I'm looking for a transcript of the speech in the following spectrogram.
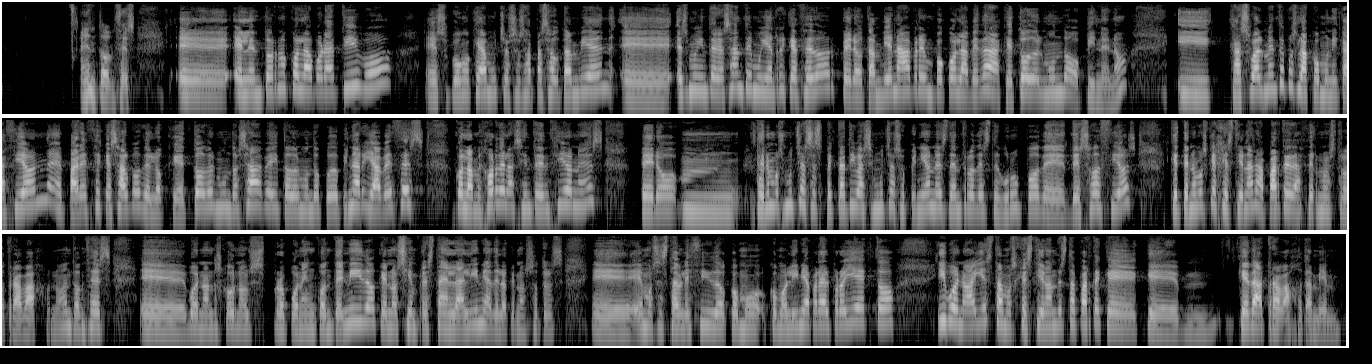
Entonces, eh, el entorno colaborativo, eh, supongo que a muchos os ha pasado también, es muy interesante, muy enriquecedor, pero también abre un poco la veda a que todo el mundo opine. ¿no? Y casualmente, pues la comunicación eh, parece que es algo de lo que todo el mundo sabe y todo el mundo puede opinar y a veces con la mejor de las intenciones, pero mm, tenemos muchas expectativas y muchas opiniones dentro de este grupo de, socios que tenemos que gestionar aparte de hacer nuestro trabajo. ¿no? Entonces, eh, bueno, nos, proponen contenido que no siempre está en la línea de lo que nosotros eh, hemos establecido como, línea para el proyecto y bueno, ahí estamos gestionando esta parte que, que da trabajo también.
